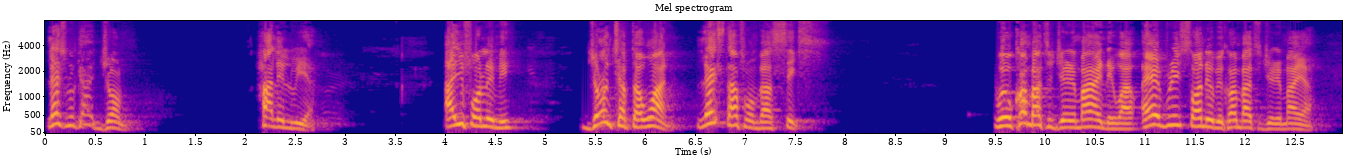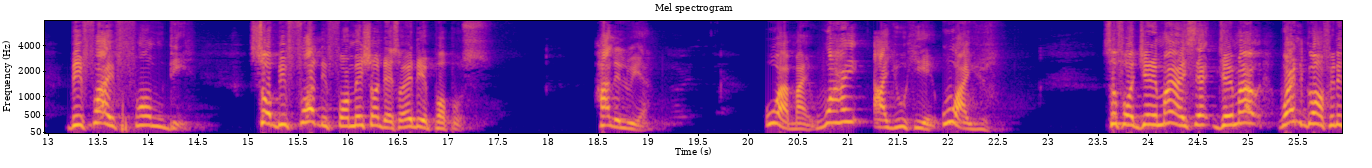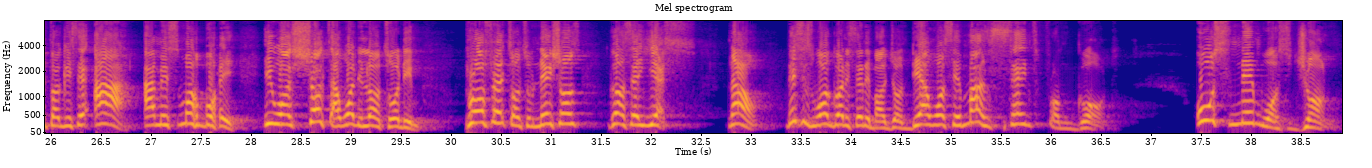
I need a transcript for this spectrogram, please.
Let's look at John. Hallelujah. Are you following me? John chapter 1. Let's start from verse 6. We'll come back to Jeremiah in a while. Every Sunday we'll come back to Jeremiah. Before I formed thee. So before the formation, there's already a purpose. Hallelujah. Who am I? Why are you here? Who are you? So for Jeremiah, he said, Jeremiah, when God finished talking, he said, Ah, I'm a small boy. He was shocked at what the Lord told him. Prophet unto nations. God said, Yes. Now, this is what God is saying about John. There was a man sent from God whose name was John.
